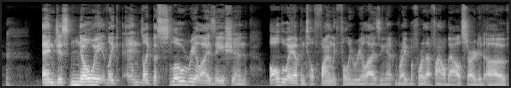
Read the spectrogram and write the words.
and just knowing like and like the slow realization all the way up until finally fully realizing it right before that final battle started of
